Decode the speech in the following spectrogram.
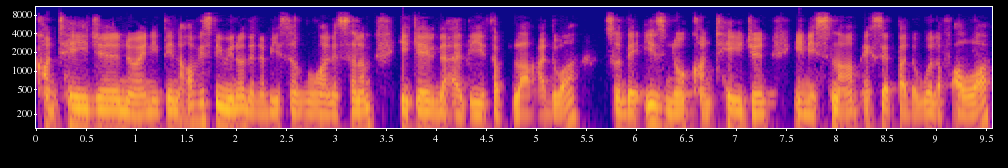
contagion or anything. Obviously, we know the Nabi Sallallahu Alaihi Wasallam, he gave the hadith of La Adwa, so there is no contagion in Islam except by the will of Allah.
